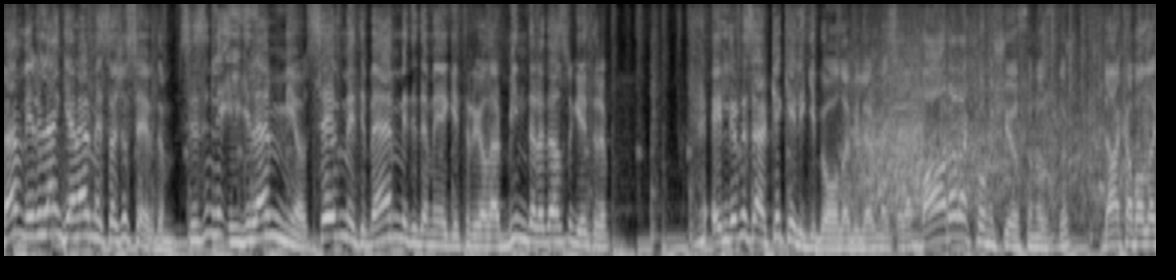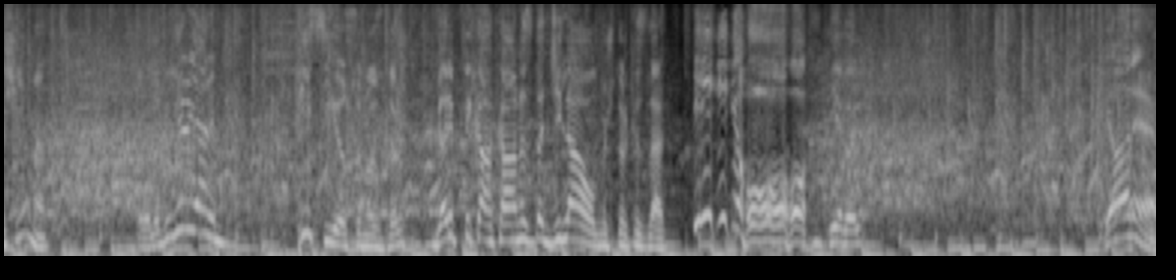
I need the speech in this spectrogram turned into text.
Ben verilen genel mesajı sevdim. Sizinle ilgilenmiyor, sevmedi, beğenmedi demeye getiriyorlar. Bin liradan su getirip. Elleriniz erkek eli gibi olabilir mesela. Bağırarak konuşuyorsunuzdur. Daha kabalaşayım mı? Olabilir yani. Pis yiyorsunuzdur. Garip bir kahkahanızda cila olmuştur kızlar. diye böyle. Yani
